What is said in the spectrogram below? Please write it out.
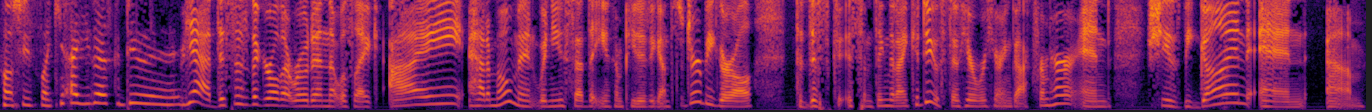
girl. she's like yeah you guys can do it yeah this is the girl that wrote in that was like i had a moment when you said that you competed against a derby girl that this is something that i could do so here we're hearing back from her and she's begun and um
